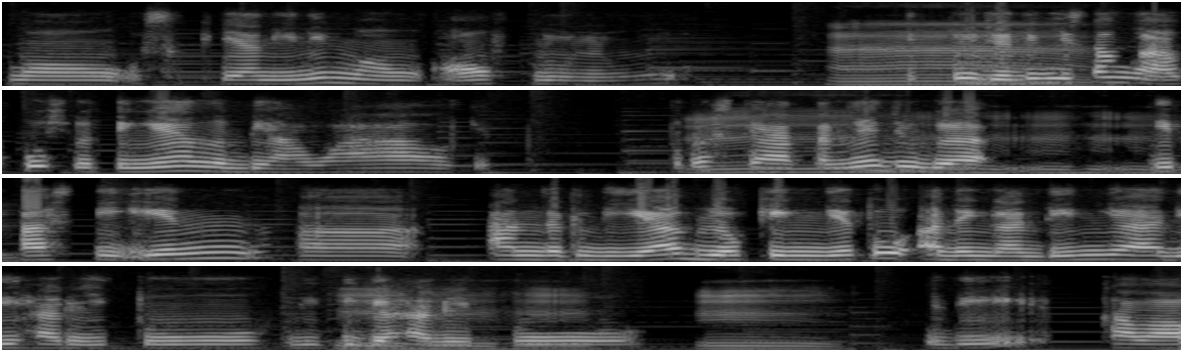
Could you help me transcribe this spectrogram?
mau sekian ini mau off dulu Ah. itu jadi bisa nggak aku syutingnya lebih awal gitu terus teaternya juga Hmm. dipastiin eh, under dia blocking dia tuh ada yang gantiin nggak di hari itu di tiga hari Hmm. itu Hmm. jadi kalau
